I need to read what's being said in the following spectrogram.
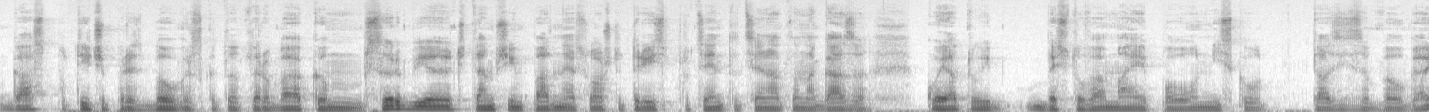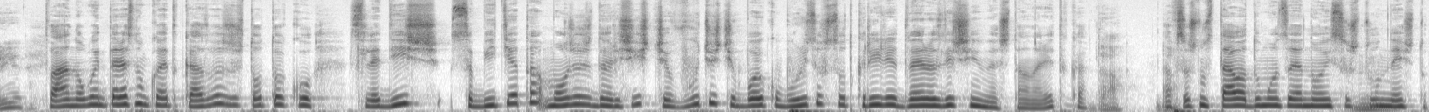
газ потича през българската търба към Сърбия, че там ще им падне с още 30% цената на газа, която и без това май е по-ниска от тази за България. Това е много интересно, което казваш, защото ако следиш събитията, можеш да решиш, че Вучич и Бойко Борисов са открили две различни неща, нали така? Да. А всъщност става дума за едно и също mm. нещо.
